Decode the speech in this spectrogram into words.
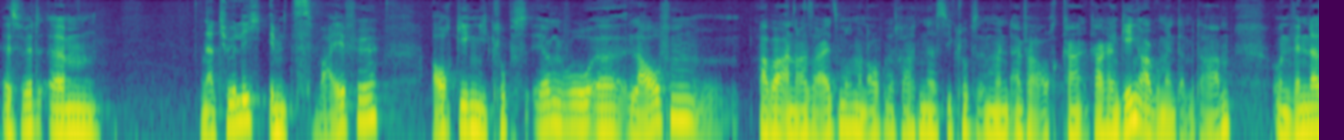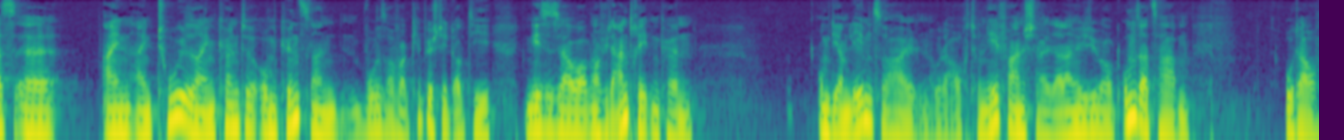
Es wird ähm, natürlich im Zweifel auch gegen die Clubs irgendwo äh, laufen, aber andererseits muss man auch betrachten, dass die Clubs im Moment einfach auch gar, kein Gegenargument damit haben. Und wenn das äh, ein, ein Tool sein könnte, um Künstlern, wo es auf der Kippe steht, ob die nächstes Jahr überhaupt noch wieder antreten können, um die am Leben zu halten oder auch Tourneeveranstalter, damit die überhaupt Umsatz haben. Oder auch,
